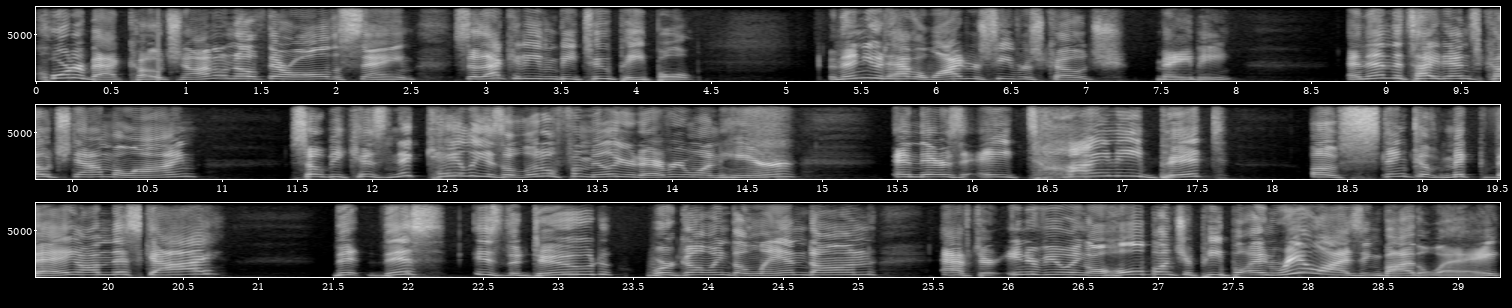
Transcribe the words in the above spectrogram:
quarterback coach. Now, I don't know if they're all the same. So that could even be two people. And then you'd have a wide receivers coach, maybe. And then the tight ends coach down the line. So because Nick Caley is a little familiar to everyone here, and there's a tiny bit of stink of McVay on this guy, that this is the dude we're going to land on after interviewing a whole bunch of people and realizing, by the way,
